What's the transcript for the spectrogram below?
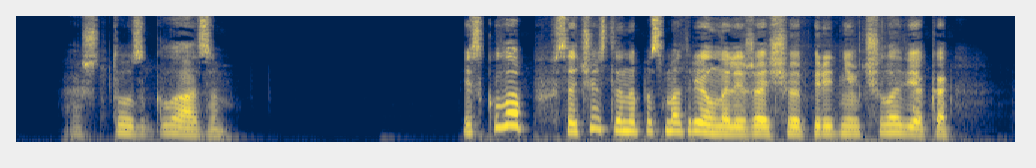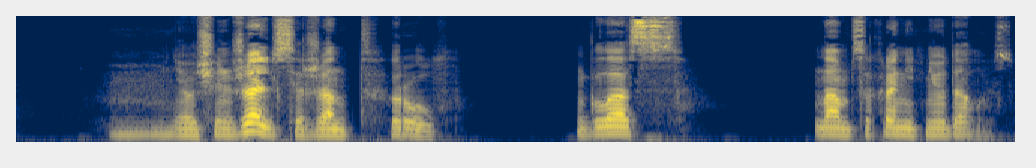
— «а что с глазом?» Искулап сочувственно посмотрел на лежащего перед ним человека. «Мне очень жаль, сержант Рул. Глаз нам сохранить не удалось».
